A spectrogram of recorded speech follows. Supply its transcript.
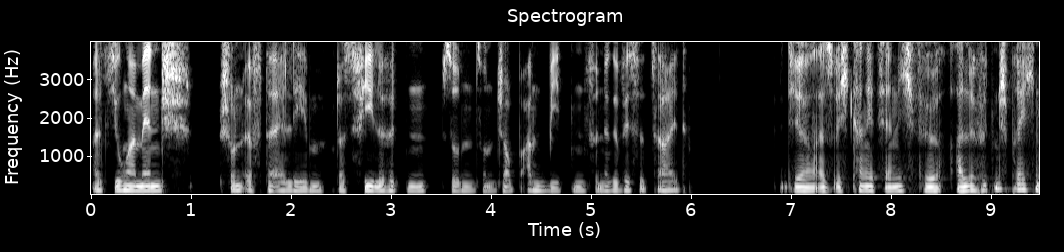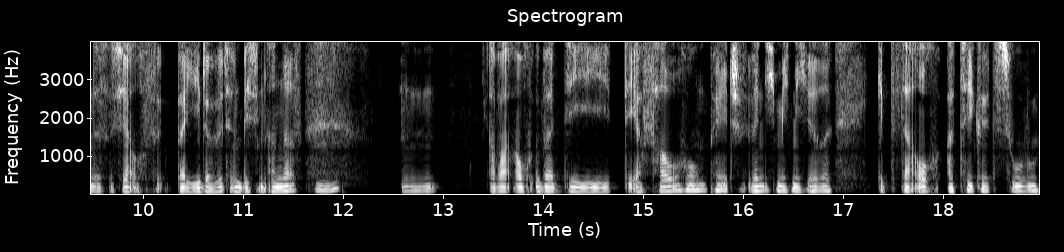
als junger Mensch schon öfter erleben, dass viele Hütten so, so einen Job anbieten für eine gewisse Zeit? Ja, also ich kann jetzt ja nicht für alle Hütten sprechen. Das ist ja auch für, bei jeder Hütte ein bisschen anders. Mhm. Mm, aber auch über die DRV-Homepage, wenn ich mich nicht irre, gibt es da auch Artikel zu,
